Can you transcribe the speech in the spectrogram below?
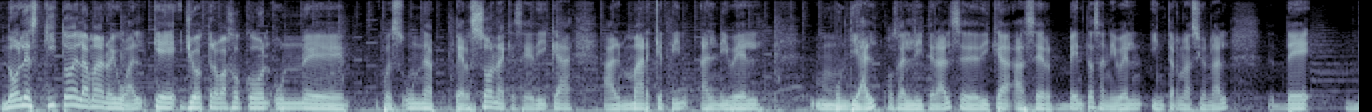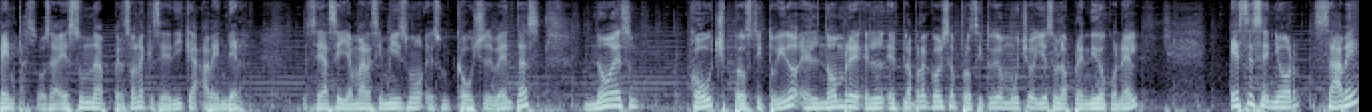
No les quito de la mano igual que yo trabajo con un eh, pues una persona que se dedica al marketing al nivel mundial, o sea, literal se dedica a hacer ventas a nivel internacional de ventas, o sea, es una persona que se dedica a vender. Se hace llamar a sí mismo, es un coach de ventas, no es un coach prostituido, el nombre, el, el, la palabra coach se ha prostituido mucho y eso lo he aprendido con él. Este señor sabe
